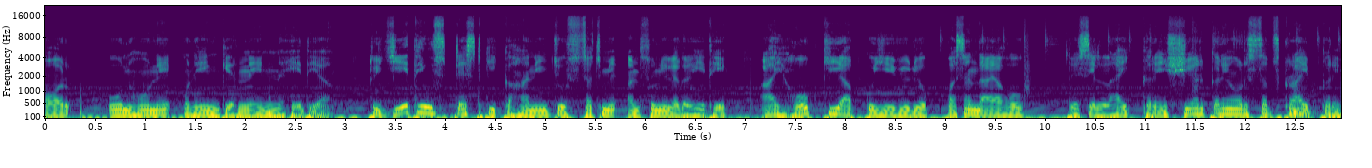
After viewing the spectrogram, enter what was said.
और उन्होंने उन्हें गिरने नहीं दिया। तो ये थी उस टेस्ट की कहानी जो सच में अनसुनी लग रही थी। आई होप कि आपको ये वीडियो पसंद आया हो। तो इसे लाइक करें शेयर करें और सब्सक्राइब करें।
